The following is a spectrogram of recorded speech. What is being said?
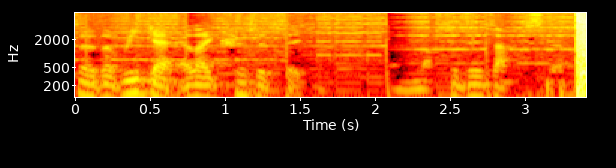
so that we get electricity and not a disaster.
